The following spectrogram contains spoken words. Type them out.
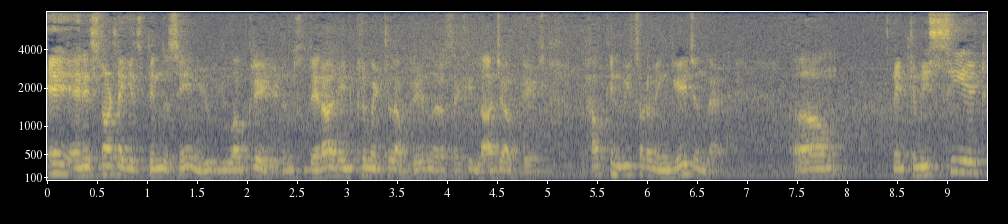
and it's not like it's been the same. You you upgrade it, and so there are incremental upgrades, and there are slightly larger upgrades. But how can we sort of engage in that? Um, and can we see it?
